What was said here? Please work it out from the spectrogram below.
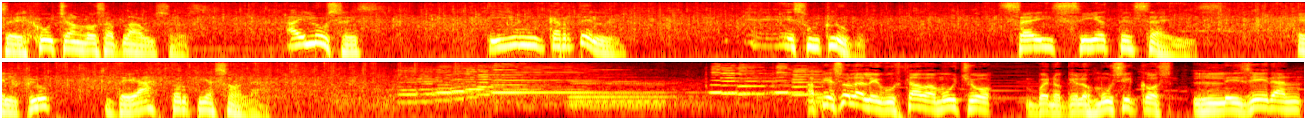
Se escuchan los aplausos. Hay luces y un cartel. Es un club. 676. El club de Astor Piazzolla. A Piazzolla le gustaba mucho, bueno, que los músicos leyeran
